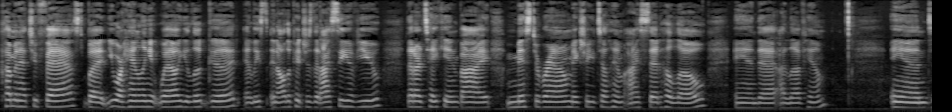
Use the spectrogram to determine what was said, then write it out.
coming at you fast, but you are handling it well. You look good, at least in all the pictures that I see of you that are taken by Mr. Brown. Make sure you tell him I said hello and that I love him. And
